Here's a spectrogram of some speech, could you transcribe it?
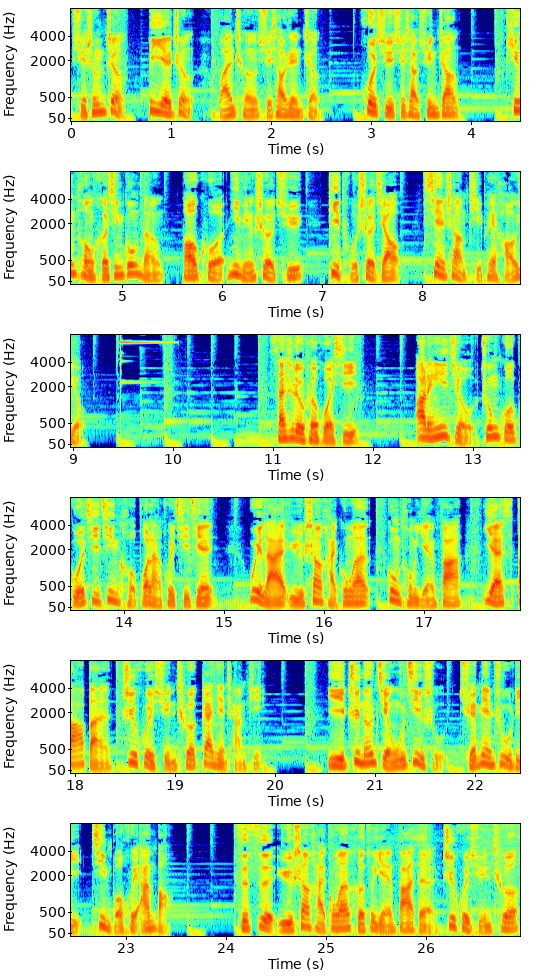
学生证、毕业证，完成学校认证，获取学校勋章。听筒核心功能包括匿名社区、地图社交、线上匹配好友。三十六氪获悉，二零一九中国国际进口博览会期间，蔚来与上海公安共同研发 ES 八版智慧寻车概念产品，以智能警务技术全面助力进博会安保。此次与上海公安合作研发的智慧巡车，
